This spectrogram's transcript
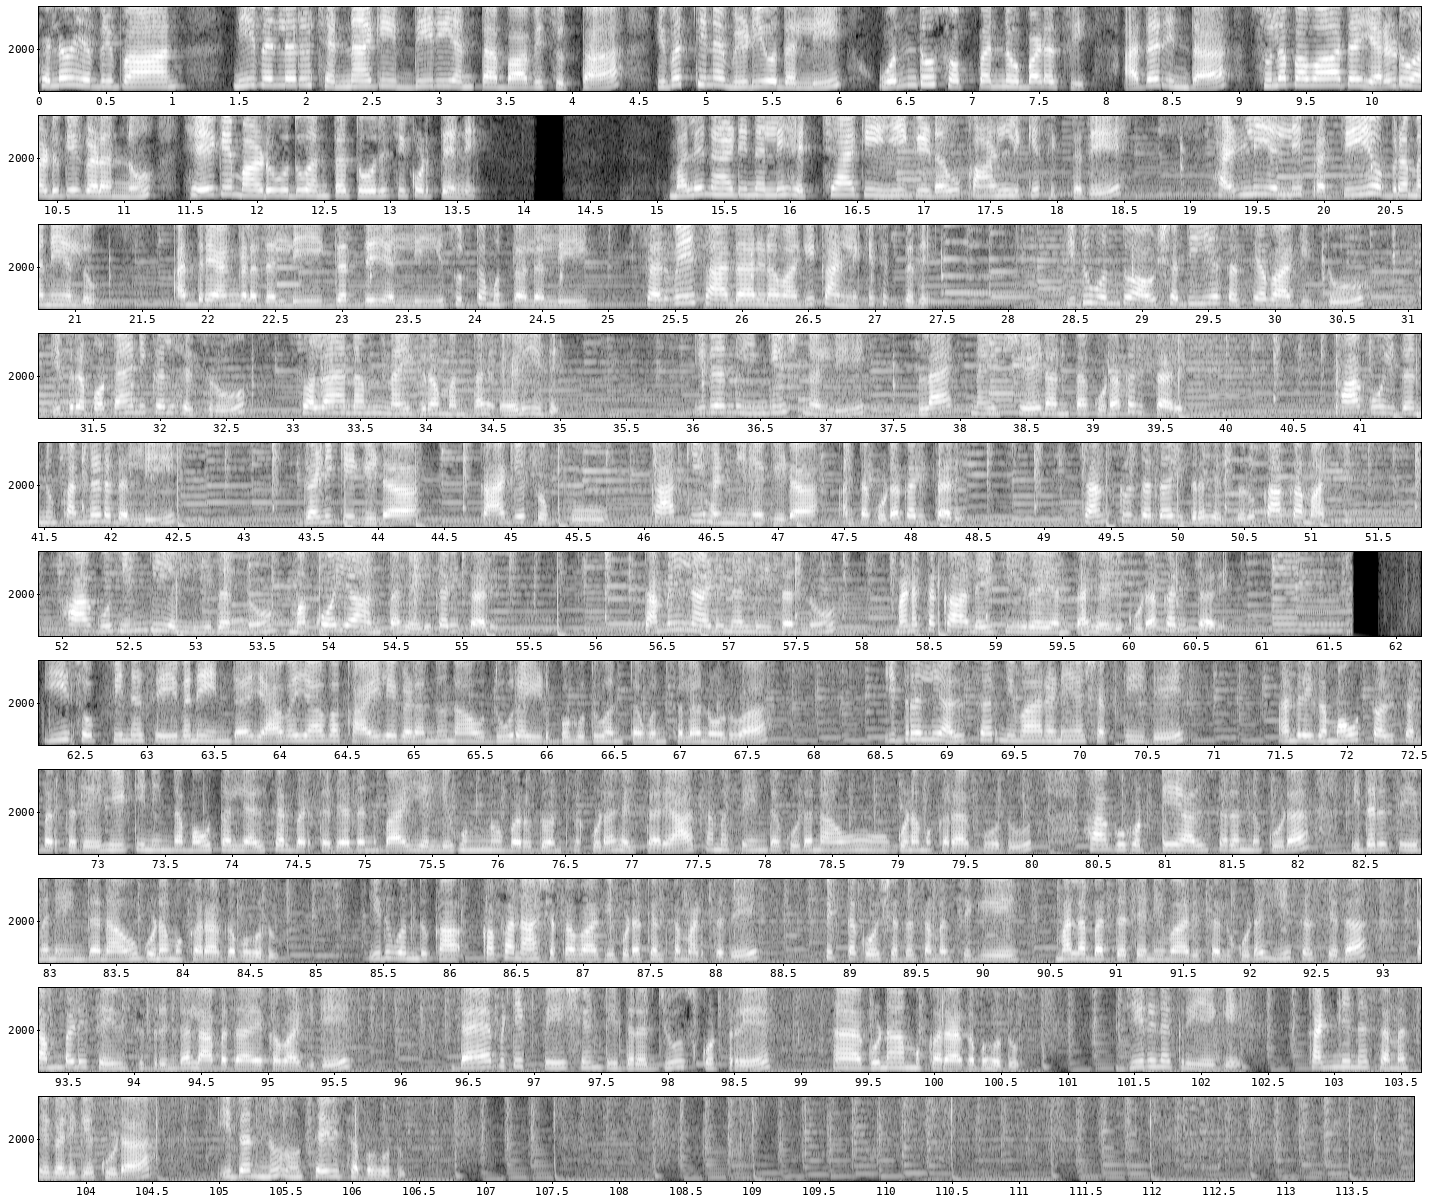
Hello everyone ನೀವೆಲ್ಲರೂ ಚೆನ್ನಾಗಿ ಇದ್ದೀರಿ ಅಂತ ಭಾವಿಸುತ್ತಾ ಇವತ್ತಿನ ವಿಡಿಯೋದಲ್ಲಿ ಒಂದು ಸೊಪ್ಪನ್ನು ಬಳಸಿ. ಅದರಿಂದ ಸುಲಭವಾದ ಎರಡು ಅಡುಗೆಗಳನ್ನು ಹೇಗೆ ಮಾಡುವುದು ಅಂತ ತೋರಿಸಿಕೊಡ್ತೇನೆ. ಮಲೆನಾಡಿನಲ್ಲಿ ಹೆಚ್ಚಾಗಿ ಈ ಗಿಡವು ಕಾಣಲಿಕ್ಕೆ ಸಿಗ್ತದೆ. ಹಳ್ಳಿಯಲ್ಲಿ ಪ್ರತಿಯೊಬ್ಬರ ಮನೆಯಲ್ಲೂ, ಅಂದ್ರೆ ಅಂಗಳದಲ್ಲಿ, ಗದ್ದೆಯಲ್ಲಿ, ಸುತ್ತಮುತ್ತಲಲ್ಲಿ ಸರ್ವೇ ಸಾಧಾರಣವಾಗಿ ಕಾಣಲಿಕ್ಕೆ ಸಿಗ್ತದೆ. ಇದು ಒಂದು ಔಷಧೀಯ ಸಸ್ಯವಾಗಿದ್ದು, ಇದರ ಬೊಟಾನಿಕಲ್ ಹೆಸರು ಸೊಲಾನಮ್ ನೈಗ್ರಮ್ ಅಂತ ಹೇಳಿ ಇದೆ. ಇದನ್ನು ಇಂಗ್ಲಿಷ್ನಲ್ಲಿ ಬ್ಲ್ಯಾಕ್ ನೈಟ್ ಶೇಡ್ ಅಂತ ಕೂಡ ಕರೀತಾರೆ. ಹಾಗೂ ಇದನ್ನು ಕನ್ನಡದಲ್ಲಿ ಗಣಿಕೆ ಗಿಡ, ಕಾಗೆ ಸೊಪ್ಪು, ಕಾಕಿ ಹಣ್ಣಿನ ಗಿಡ ಅಂತ ಕೂಡ ಕರೀತಾರೆ. ಸಂಸ್ಕೃತದ ಇದರ ಹೆಸರು ಕಾಕಮಾಚಿ. ಹಾಗೂ ಹಿಂದಿಯಲ್ಲಿ ಇದನ್ನು ಮಕೋಯ ಅಂತ ಹೇಳಿ ಕರೀತಾರೆ. ತಮಿಳುನಾಡಿನಲ್ಲಿ ಇದನ್ನು ಮಣತಕಾಲೆ ಕೀರೆ ಅಂತ ಹೇಳಿ ಕೂಡ ಕರೀತಾರೆ. ಈ ಸೊಪ್ಪಿನ ಸೇವನೆಯಿಂದ ಯಾವ ಯಾವ ಕಾಯಿಲೆಗಳನ್ನು ನಾವು ದೂರ ಇಡಬಹುದು ಅಂತ ಒಂದ್ಸಲ ನೋಡುವ. ಇದರಲ್ಲಿ ಅಲ್ಸರ್ ನಿವಾರಣೆಯ ಶಕ್ತಿ ಇದೆ. ಅಂದ್ರೆ ಈಗ ಮೌತ್ ಅಲ್ಸರ್ ಬರ್ತದೆ, ಹೀಟಿನಿಂದ ಮೌತ್ ಅಲ್ಲಿ ಅಲ್ಸರ್ ಬರ್ತದೆ, ಅದನ್ನು ಬಾಯಿಯಲ್ಲಿ ಹುಣ್ಣು ಬರುದು ಅಂತ ಕೂಡ ಹೇಳ್ತಾರೆ. ಆ ಸಮಸ್ಯೆಯಿಂದ ಕೂಡ ನಾವು ಗುಣಮುಖರಾಗಬಹುದು ಹಾಗೂ ಹೊಟ್ಟೆಯ ಅಲ್ಸರ್ ಅನ್ನು ಕೂಡ ಇದರ ಸೇವನೆಯಿಂದ ನಾವು ಗುಣಮುಖರಾಗಬಹುದು. ಇದು ಒಂದು ಕಫನಾಶಕವಾಗಿ ಕೂಡ ಕೆಲಸ ಮಾಡ್ತದೆ. ಪಿತ್ತಕೋಶದ ಸಮಸ್ಯೆಗೆ ಮಲಬದ್ಧತೆ ನಿವಾರಿಸಲು ಕೂಡ ಈ ಸಸ್ಯದ ತಂಬಳಿ ಸೇವಿಸುವುದರಿಂದ ಲಾಭದಾಯಕವಾಗಿದೆ. ಡಯಾಬಿಟಿಕ್ ಪೇಷಂಟ್ ಇದರ ಜ್ಯೂಸ್ ಕೊಟ್ಟರೆ ಗುಣಮುಖರಾಗಬಹುದು. ಜೀರ್ಣಕ್ರಿಯೆಗೆ, ಕಣ್ಣಿನ ಸಮಸ್ಯೆಗಳಿಗೆ ಕೂಡ ಇದನ್ನು ಸೇವಿಸಬಹುದು.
